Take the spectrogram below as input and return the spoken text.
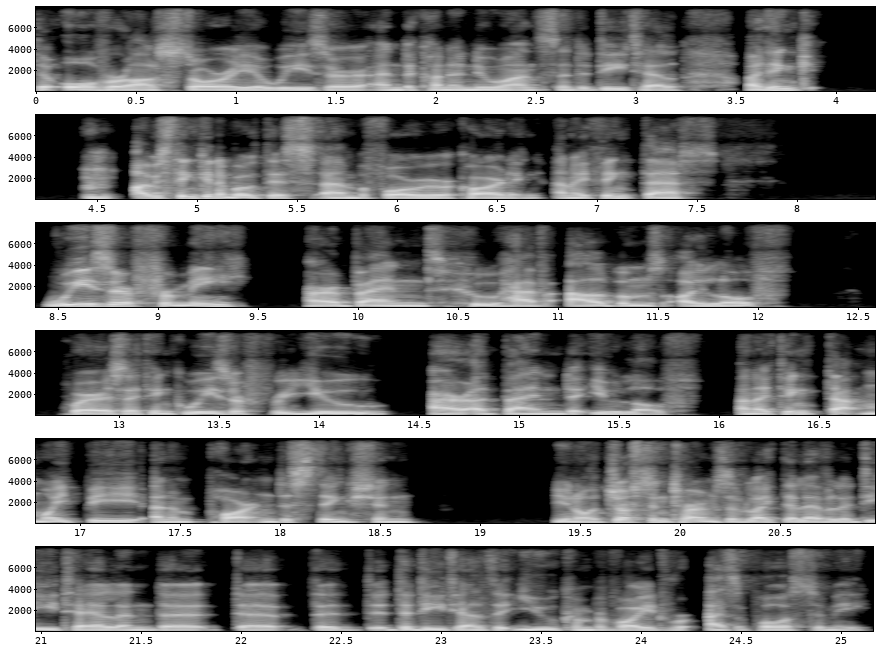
the overall story of Weezer and the kind of nuance and the detail. I think I was thinking about this um, before we were recording, and I think that Weezer for me are a band who have albums I love, whereas I think Weezer for you are a band that you love. And I think that might be an important distinction, you know, just in terms of like the level of detail and the the the, the details that you can provide as opposed to me.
